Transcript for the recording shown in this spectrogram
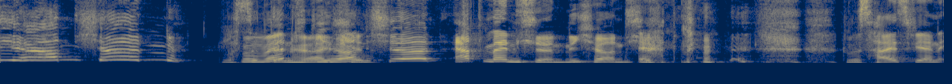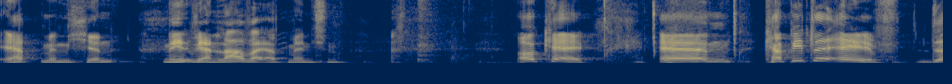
die Hörnchen! Was sind denn die Hörnchen? Hörnchen. Erdmännchen, nicht Hörnchen. Du bist heiß wie ein Erdmännchen. nee, wie ein Lava-Erdmännchen. Okay. Ähm, Kapitel 11. The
